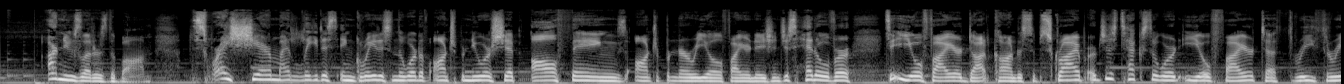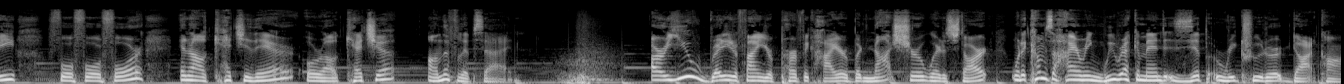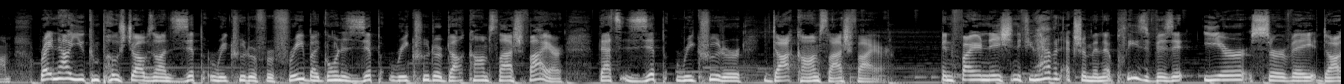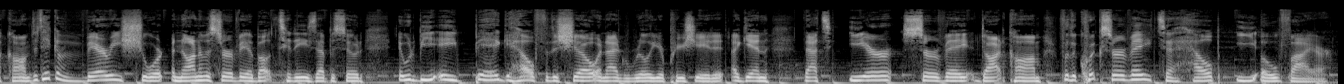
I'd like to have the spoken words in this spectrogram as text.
Our newsletter is the bomb. This is where I share my latest and greatest in the world of entrepreneurship, all things entrepreneurial, Fire Nation. Just head over to eofire.com to subscribe or just text the word EOFire to 33444 and I'll catch you there or I'll catch you on the flip side. Are you ready to find your perfect hire but not sure where to start? When it comes to hiring, we recommend ziprecruiter.com. Right now you can post jobs on ZipRecruiter for free by going to ziprecruiter.com slash fire. That's ziprecruiter.com slash fire. In Fire Nation, if you have an extra minute, please visit earsurvey.com to take a very short anonymous survey about today's episode. It would be a big help for the show and I'd really appreciate it. Again, that's earsurvey.com for the quick survey to help EO Fire.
